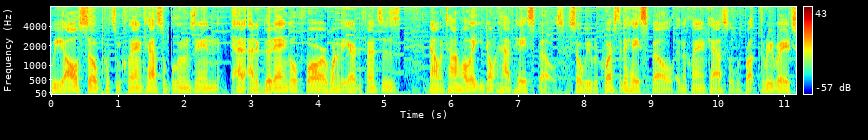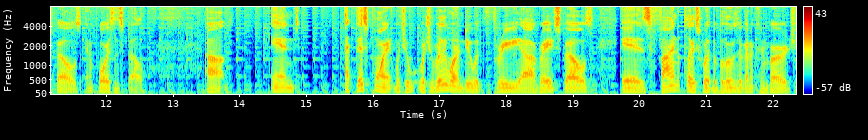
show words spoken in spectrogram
we also put some clan castle balloons in at, at, a good angle for one of the air defenses. Now in Town Hall 8 you don't have haste spells. So we requested a haste spell in the clan castle. We brought three rage spells and a poison spell. Um, and at this point, what you what you really want to do with three uh, rage spells is find a place where the balloons are going to converge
